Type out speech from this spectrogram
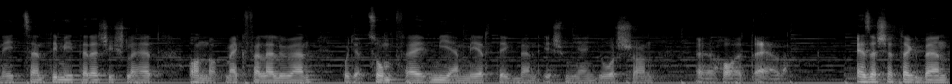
3-4 cm-es is lehet, annak megfelelően, hogy a combfej milyen mértékben és milyen gyorsan halt el. Ez esetekben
